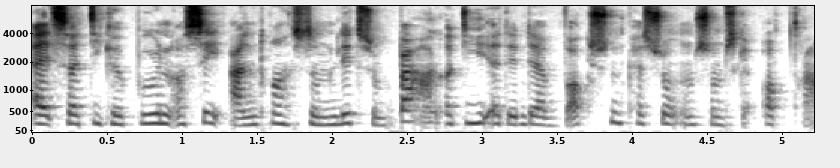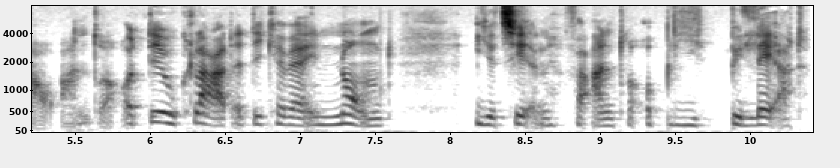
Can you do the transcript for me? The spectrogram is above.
Altså, de kan begynde at se andre som lidt som børn, og de er den der voksen person, som skal opdrage andre. Og det er jo klart, at det kan være enormt irriterende for andre at blive belært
